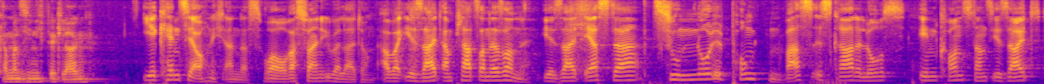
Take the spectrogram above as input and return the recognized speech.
kann man sich nicht beklagen. Ihr kennt es ja auch nicht anders. Wow, was für eine Überleitung. Aber ihr seid am Platz an der Sonne. Ihr seid Erster zu null Punkten. Was ist gerade los in Konstanz? Ihr seid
